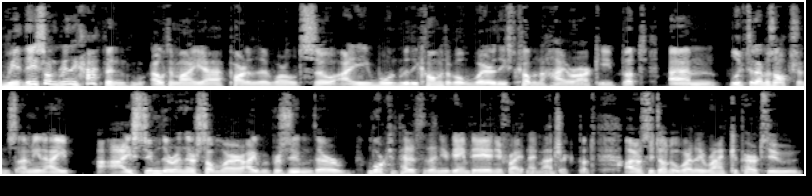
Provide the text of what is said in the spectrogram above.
we, these don't really happen out in my uh, part of the world, so I won't really comment about where these come in the hierarchy. But um, look to them as options. I mean, I I assume they're in there somewhere. I would presume they're more competitive than your game day and your Friday Night Magic, but I honestly don't know where they rank compared to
